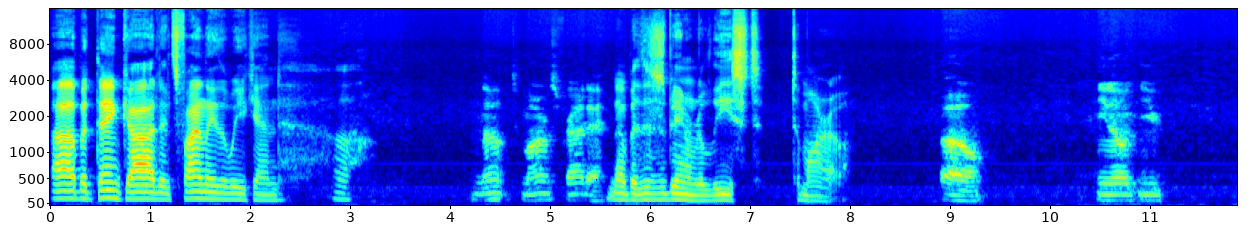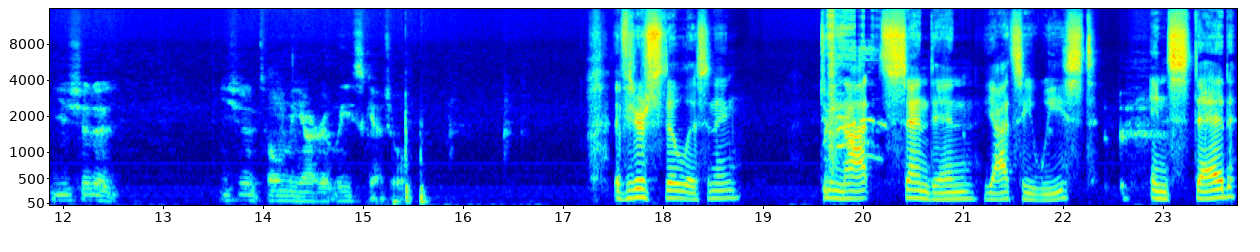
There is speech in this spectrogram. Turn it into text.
uh, but thank God it's finally the weekend. No, tomorrow's Friday. No, but this is being released tomorrow. Oh. You know, you you should have you should have told me our release schedule. If you're still listening, do not send in Yahtzee Weast. Instead,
